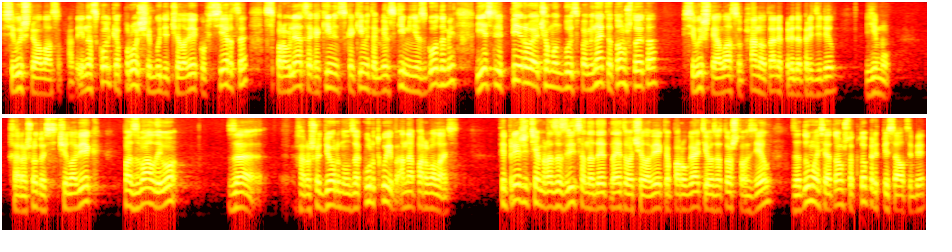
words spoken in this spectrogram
Всевышнего Аллаха. И насколько проще будет человеку в сердце справляться какими, с какими-то мирскими невзгодами, если первое, о чем он будет вспоминать, о том, что это Всевышний Аллах Субхану Таля предопределил ему. Хорошо, то есть человек позвал его за, хорошо дернул за куртку, и она порвалась. Ты прежде чем разозлиться на этого человека, поругать его за то, что он сделал, задумайся о том, что кто предписал тебе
